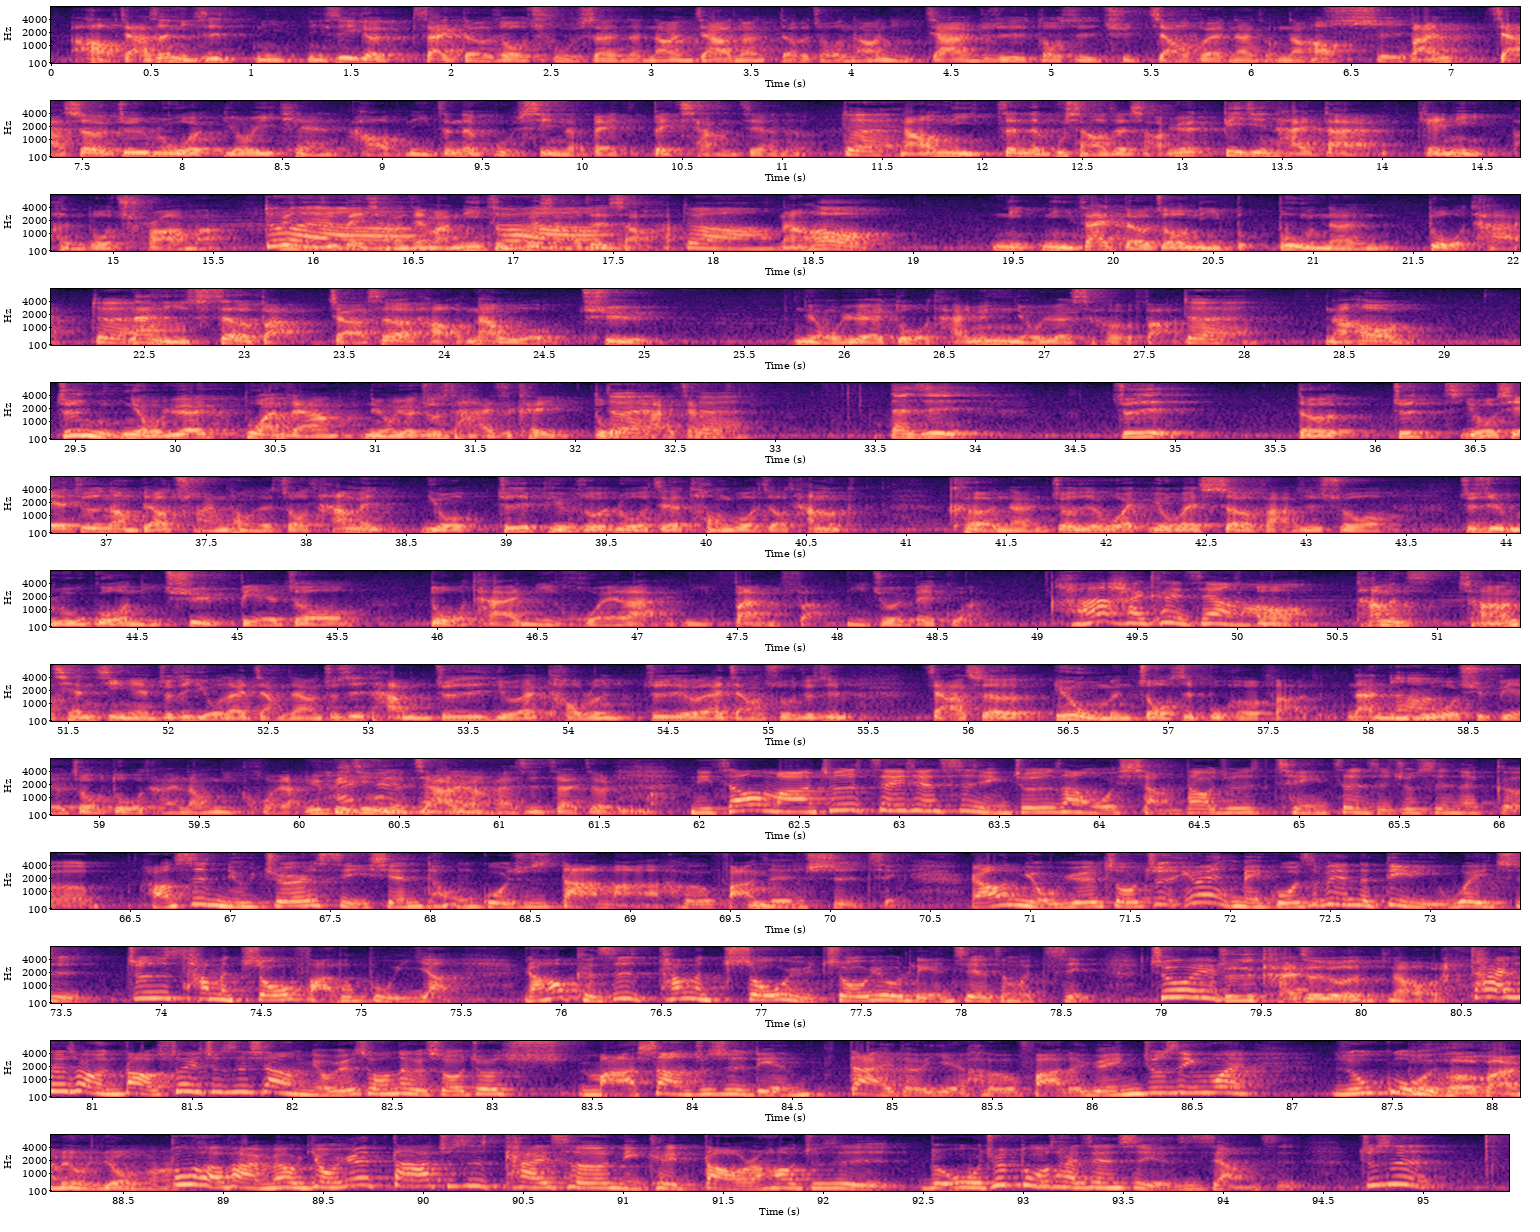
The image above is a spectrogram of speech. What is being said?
好，假设你是你，你是一个在德州出生的，然后你家人在德州，然后你家人就是都是去教会的那种，然后是。反正假设就是如果有一天，好，你真的不幸的被被强奸了，对，然后你真的不想要这个小孩，因为毕竟他也带来给你很多 trauma，因对啊为你是被强奸嘛，你怎么会想要这个小孩？对啊，然后你你在德州你不不能堕胎，对啊。那你设法假设好，那我去纽约堕胎，因为纽约是合法的，对。然后就是纽约不管怎样，纽约就是它还是可以堕胎这样子，但是就是德就是有些就是那种比较传统的州，他们有就是比如说如果这个通过之后，他们可能就是会又会设法是说，就是如果你去别州堕胎，你回来你犯法，你就会被关。啊，还可以这样哦。哦，，他们好像前几年就是有在讲这样，就是他们就是有在讨论，就是有在讲说，就是假设因为我们州是不合法的，那你嗯如果去别的州堕胎，然后你回来，因为毕竟你的家人还是在这里嘛，你知道吗？就是这一件事情，就是让我想到，就是前一阵子，就是那个好像是 New Jersey 先通过就是大麻合法这件事情，然后纽约州就是因为美国这边的地理位置，就是他们州法都不一样，然后可是他们州与州又连接这么近，就会就是开车就能到了。开车就能到，所以就是像纽约州那个时候，就马上就是连带的也合法的原因，就是因为如果不合法也没有用啊，不合法也没有用，因为大家就是开车你可以到，然后就是我觉得堕胎这件事也是这样子，就是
